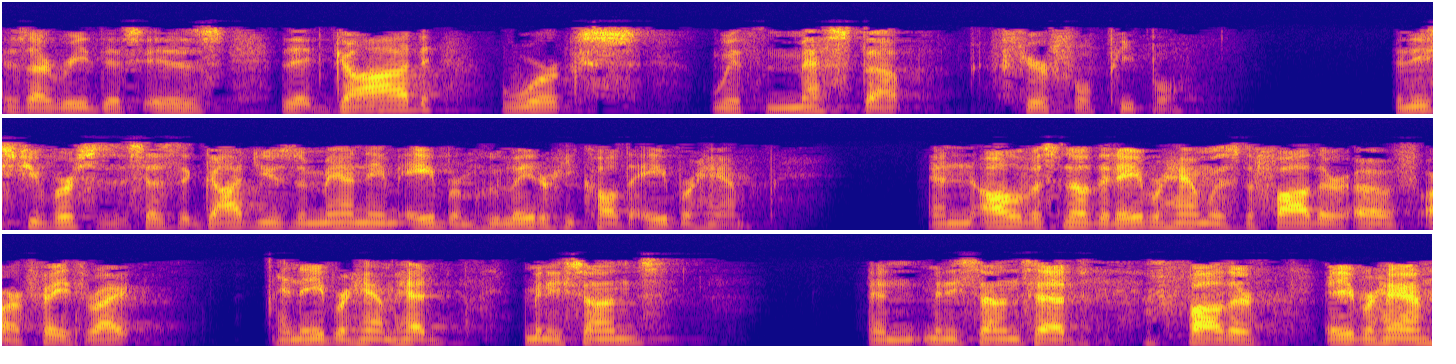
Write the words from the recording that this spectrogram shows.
as I read this is that God works with messed up, fearful people. In these few verses, it says that God used a man named Abram, who later he called Abraham. And all of us know that Abraham was the father of our faith, right? And Abraham had many sons, and many sons had father Abraham,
